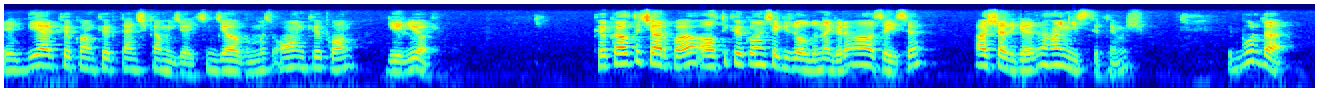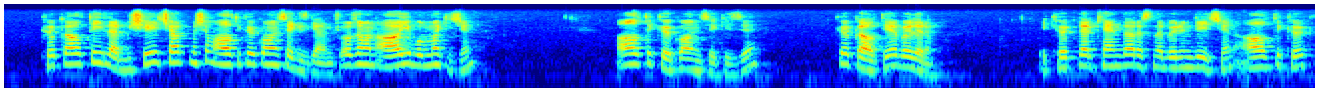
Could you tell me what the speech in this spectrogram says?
E, diğer kök 10 kökten çıkamayacağı için cevabımız 10 kök 10 geliyor. Kök 6 çarpı a 6 kök 18 olduğuna göre a sayısı aşağıdakilerden hangisidir demiş. Burada kök 6 ile bir şeyi çarpmışım 6 kök 18 gelmiş. O zaman a'yı bulmak için 6 kök 18'i kök 6'ya bölerim. E, kökler kendi arasında bölündüğü için 6 kök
